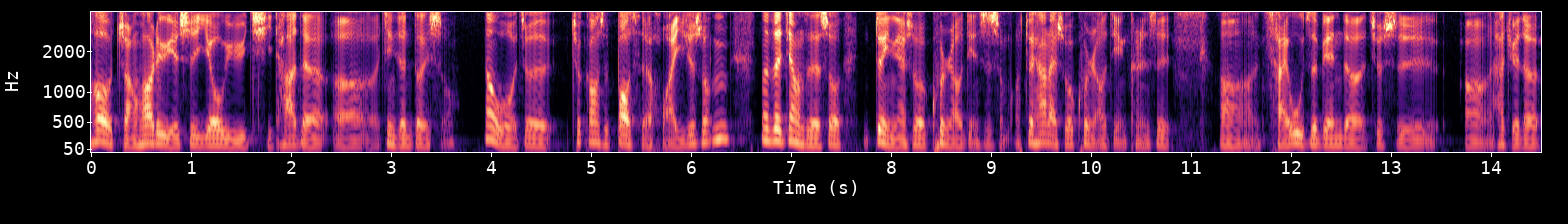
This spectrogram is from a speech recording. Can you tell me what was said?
后转化率也是优于其他的呃竞争对手，那我就就开始抱持的怀疑，就是说，嗯，那在这样子的时候，对你来说困扰点是什么？对他来说，困扰点可能是呃财务这边的，就是呃他觉得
